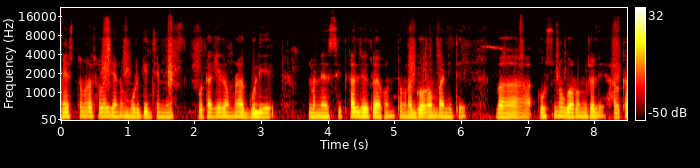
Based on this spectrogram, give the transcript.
মেস তোমরা সবাই জানো, মুরগির যে মেস, ওটাকে তোমরা গুলিয়ে মানে শীতকাল যেহেতু এখন, তোমরা গরম পানিতে বা উষ্ণ গরম জলে হালকা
